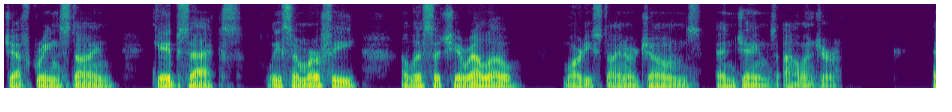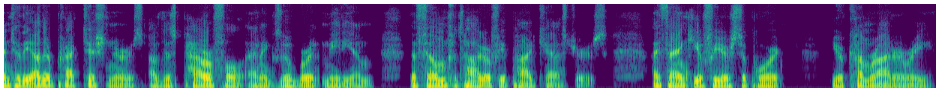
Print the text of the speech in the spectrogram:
Jeff Greenstein, Gabe Sachs, Lisa Murphy, Alyssa Chiarello, Marty Steiner Jones, and James Ollinger. And to the other practitioners of this powerful and exuberant medium, the film photography podcasters, I thank you for your support, your camaraderie,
